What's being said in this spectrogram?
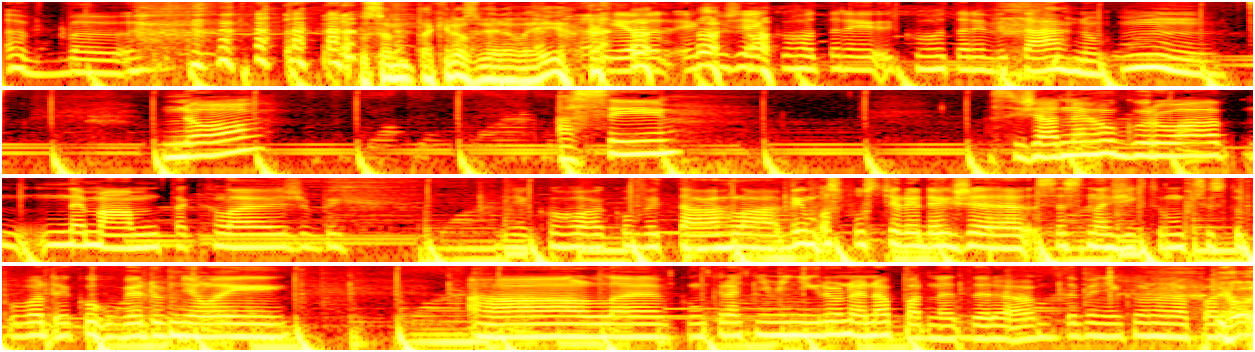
to jsem taky rozvědavý. jo, jakože koho tady, koho tady vytáhnu. Hmm. No, asi, asi žádného gurua nemám takhle, že bych někoho jako vytáhla. Vím o spoustě lidech, že se snaží k tomu přistupovat jako uvědomělej, ale konkrétně mi nikdo nenapadne teda. Tebe někoho napadne. Jo,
